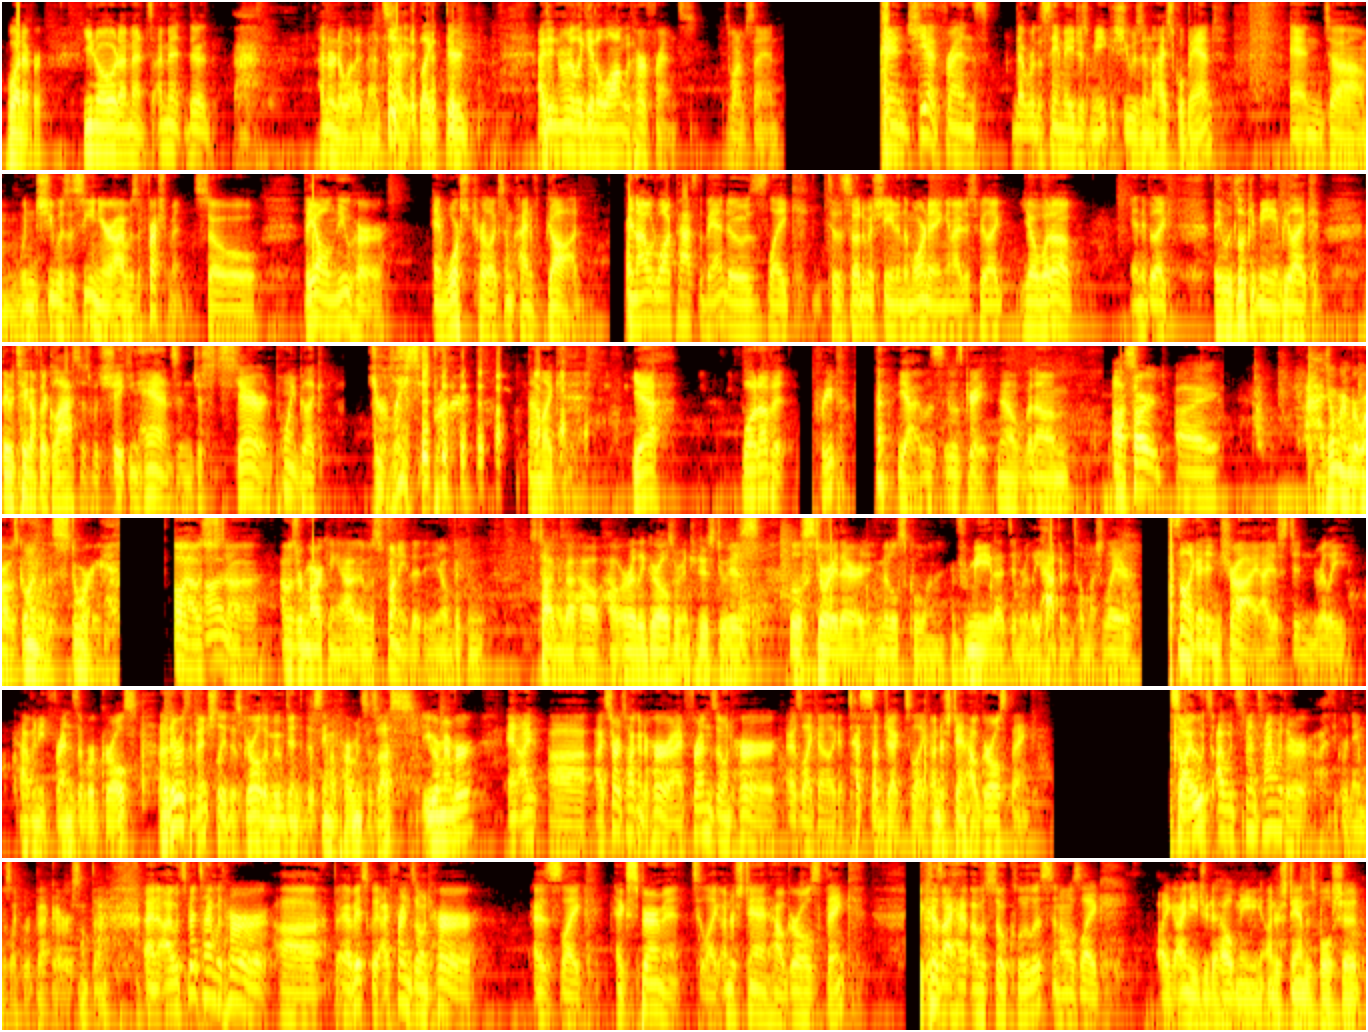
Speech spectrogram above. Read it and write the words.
whatever. You know what I meant. I meant there. I don't know what I meant. I, like there, I didn't really get along with her friends. Is what I'm saying. And she had friends that were the same age as me because she was in the high school band. And um, when she was a senior, I was a freshman. So they all knew her and worshipped her like some kind of god. And I would walk past the bandos like to the soda machine in the morning, and I'd just be like, "Yo, what up?" And they'd be like, they would look at me and be like, they would take off their glasses with shaking hands and just stare and point, and be like, "You're Lacey's brother." and I'm like, "Yeah, what of it, creep?" yeah, it was it was great. No, but um, uh, sorry, I I don't remember where I was going with the story. Oh, I was just Um, uh, I was remarking how it was funny that you know victim talking about how how early girls were introduced to his little story there in middle school, and, and for me that didn't really happen until much later. It's not like I didn't try; I just didn't really have any friends that were girls. Uh, there was eventually this girl that moved into the same apartments as us. You remember? And I uh, I started talking to her, and I friend zoned her as like a like a test subject to like understand how girls think. So I would I would spend time with her. I think her name was like Rebecca or something, and I would spend time with her. Uh, basically, I friend zoned her as like an experiment to like understand how girls think because I ha- I was so clueless, and I was like like I need you to help me understand this bullshit.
